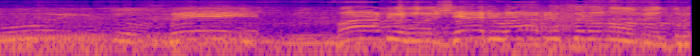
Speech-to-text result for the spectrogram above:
Muito bem. Fábio Rogério abre o cronômetro.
